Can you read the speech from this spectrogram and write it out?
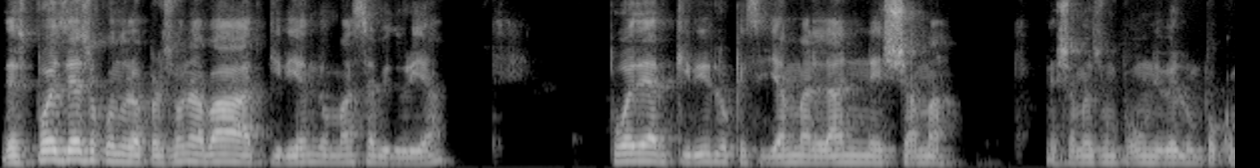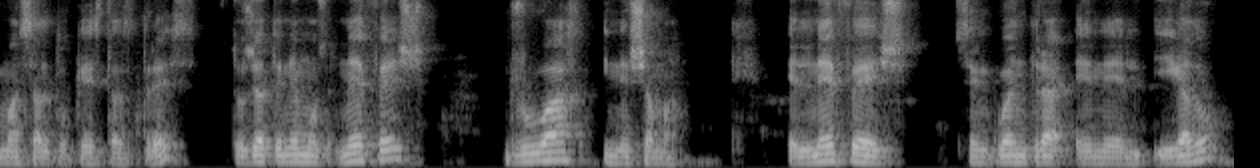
Después de eso, cuando la persona va adquiriendo más sabiduría, puede adquirir lo que se llama la neshama. Neshama es un, nivel un poco más alto que estas tres. Entonces ya tenemos nefesh, ruach y neshama. El nefesh se encuentra en el hígado,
